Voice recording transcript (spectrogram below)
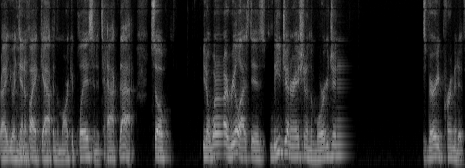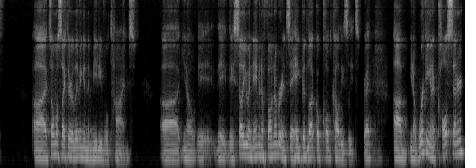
right? You identify a gap in the marketplace and attack that. So, you know, what I realized is lead generation in the mortgage industry is very primitive. Uh, it's almost like they're living in the medieval times. Uh, you know, it- they they sell you a name and a phone number and say, "Hey, good luck, go cold call these leads." Right? Um, you know, working in a call center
